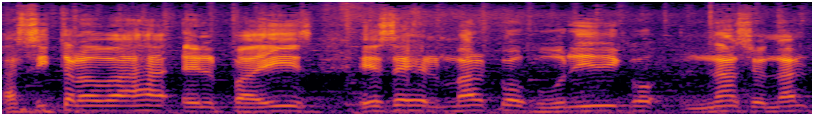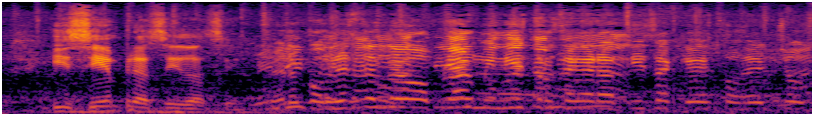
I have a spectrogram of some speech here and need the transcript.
Así trabaja el país. Ese es el marco jurídico nacional y siempre ha sido así. Pero con este nuevo plan, ministro, se garantiza que estos hechos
